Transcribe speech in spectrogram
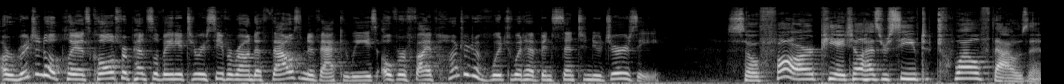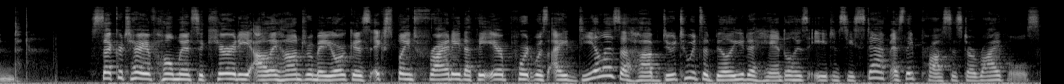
Original plans called for Pennsylvania to receive around 1,000 evacuees, over 500 of which would have been sent to New Jersey. So far, PHL has received 12,000. Secretary of Homeland Security Alejandro Mayorkas explained Friday that the airport was ideal as a hub due to its ability to handle his agency staff as they processed arrivals.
